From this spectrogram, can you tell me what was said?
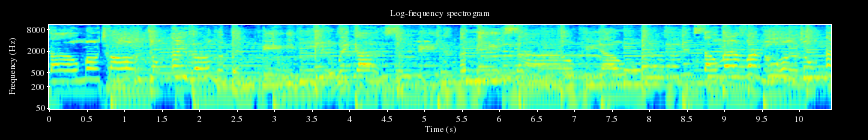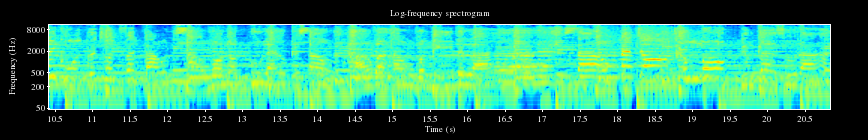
สาวมอชอ่มีเวลา สาวแม่โจ้ทำโมกดื่มกาสุราน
